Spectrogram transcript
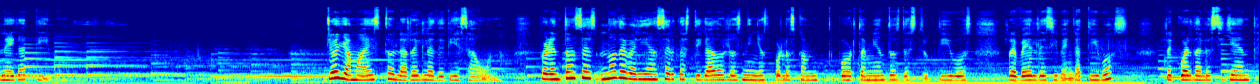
negativo. Yo llamo a esto la regla de 10 a 1. Pero entonces no deberían ser castigados los niños por los comportamientos destructivos, rebeldes y vengativos. Recuerda lo siguiente.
